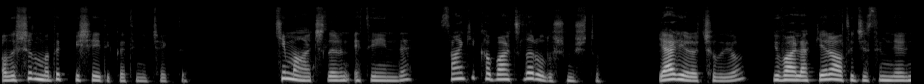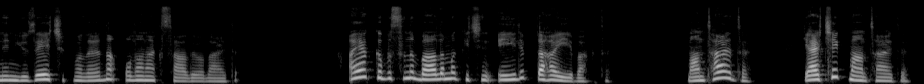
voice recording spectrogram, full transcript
alışılmadık bir şey dikkatini çekti. Kim ağaçların eteğinde sanki kabartılar oluşmuştu. Yer yer açılıyor, yuvarlak yeraltı cisimlerinin yüzeye çıkmalarına olanak sağlıyorlardı. Ayakkabısını bağlamak için eğilip daha iyi baktı. Mantardı. Gerçek mantardı.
